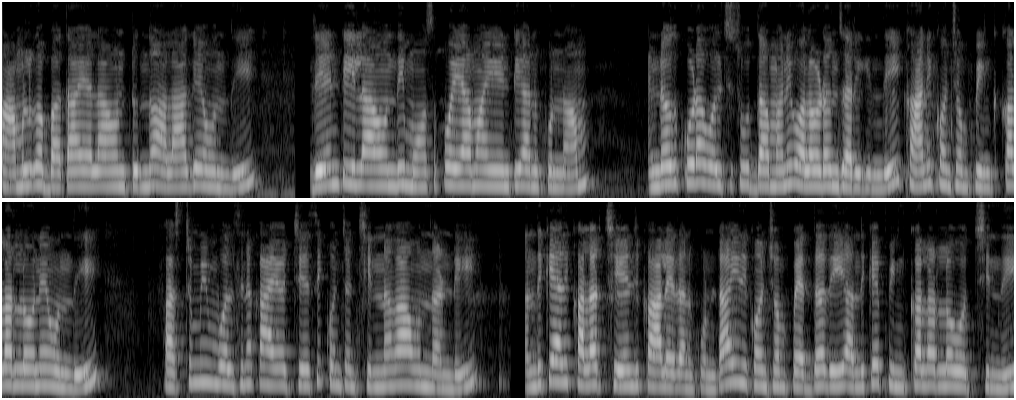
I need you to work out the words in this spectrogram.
మామూలుగా బతాయి ఎలా ఉంటుందో అలాగే ఉంది. ఇదేంటి ఇలా ఉంది? మోసపోయామా ఏంటి అనుకున్నాం. రెండోది కూడా ఒలిచి చూద్దామని ఒలవడం జరిగింది. కానీ కొంచెం పింక్ కలర్లోనే ఉంది. ఫస్ట్ మేము ఒలిసిన కాయ వచ్చేసి కొంచెం చిన్నగా ఉందండి. అందుకే అది కలర్ చేంజ్ కాలేదనుకుంటా. ఇది కొంచెం పెద్దది అందుకే పింక్ కలర్లో వచ్చింది.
